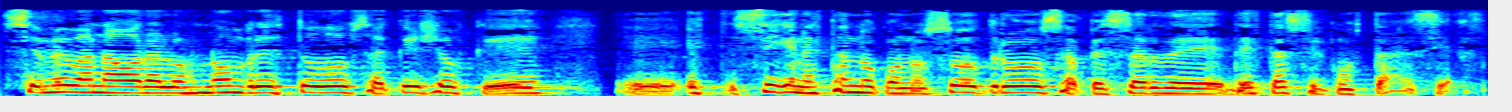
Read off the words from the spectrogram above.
se me van ahora los nombres todos aquellos que eh, siguen estando con nosotros a pesar de, estas circunstancias.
